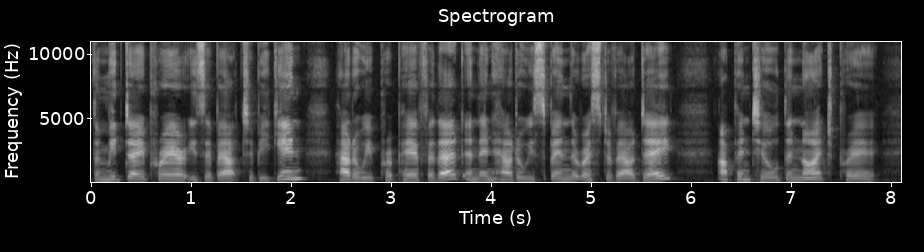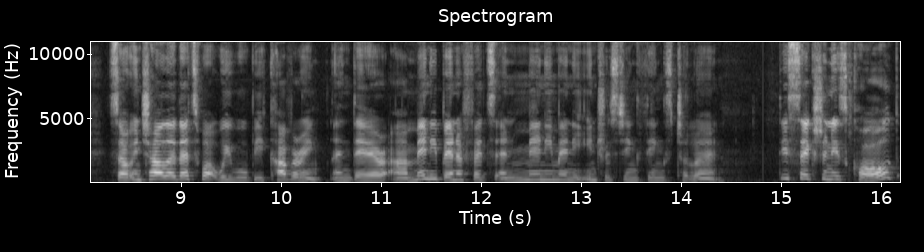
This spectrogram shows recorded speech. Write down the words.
the midday prayer is about to begin. How do we prepare for that? And then how do we spend the rest of our day up until the night prayer? So, inshallah, that's what we will be covering. And there are many benefits and many, many interesting things to learn. This section is called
